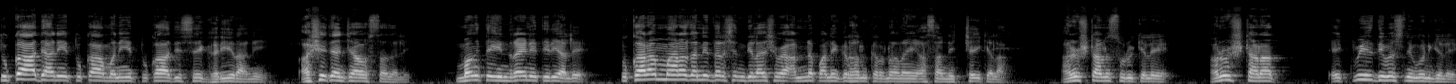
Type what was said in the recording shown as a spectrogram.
तुका ध्यानी तुका मनी तुका दिसे घरी राणी अशी त्यांची अवस्था झाली. मग ते इंद्रायणी तिरी आले. तुकाराम महाराजांनी दर्शन दिल्याशिवाय अन्नपाणी ग्रहण करणार नाही असा निश्चय केला. अनुष्ठान सुरू केले. अनुष्ठानात एकवीस दिवस निघून गेले.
